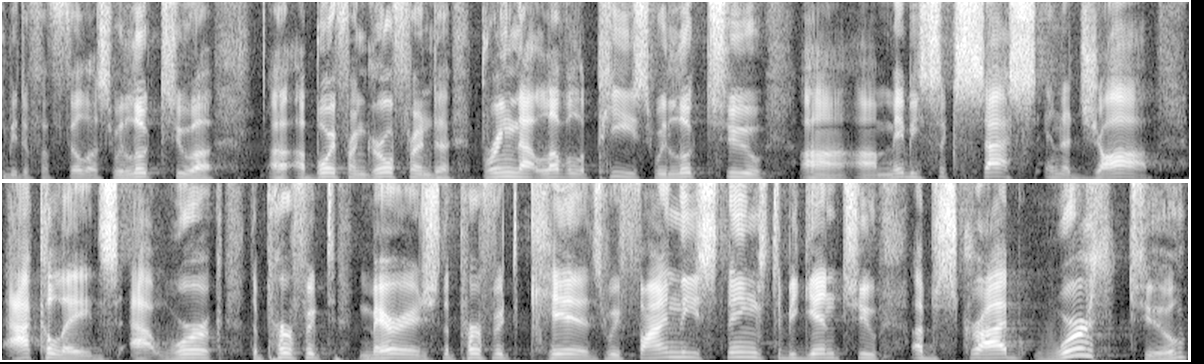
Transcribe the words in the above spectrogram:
be to fulfill us. We look to a, a boyfriend, girlfriend to bring that level of peace. We look to uh, uh, maybe success in a job, accolades at work, the perfect marriage, the perfect kids. We find these things to begin to ascribe worth to.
